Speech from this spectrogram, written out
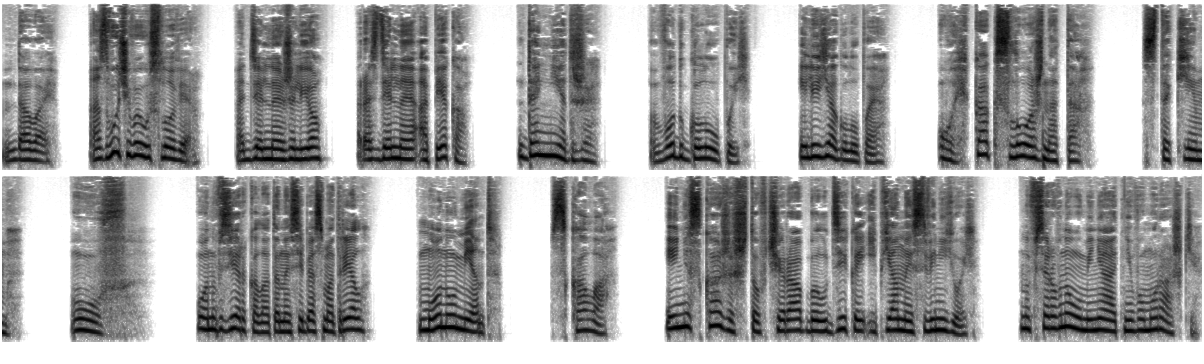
«Давай». Озвучивай условия. Отдельное жилье, раздельная опека. Да нет же. Вот глупый. Или я глупая? Ой, как сложно-то. С таким... Уф. Он в зеркало-то на себя смотрел. Монумент. Скала. И не скажешь, что вчера был дикой и пьяной свиньей. Но все равно у меня от него мурашки.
